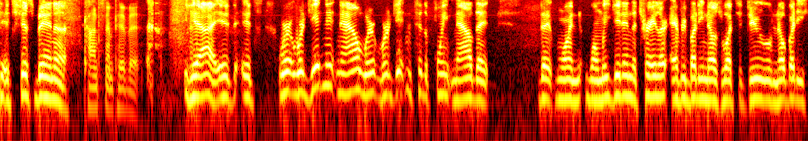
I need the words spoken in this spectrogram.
it's just been a constant pivot. Yeah it, it's we're, we're getting it now. We're, we're getting to the point now that that when when we get in the trailer everybody knows what to do. Nobody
